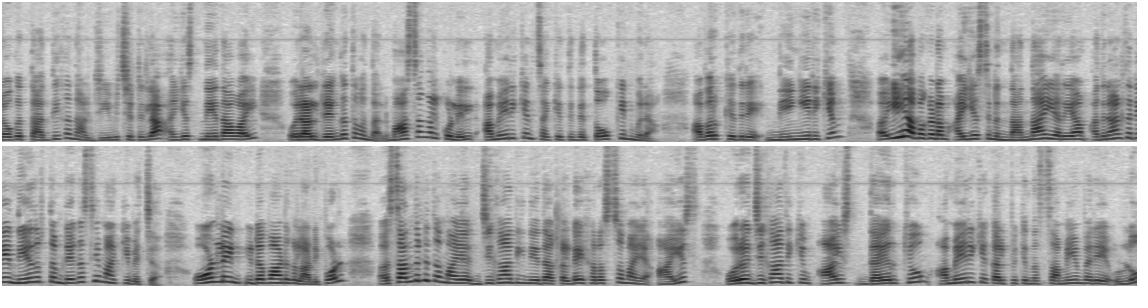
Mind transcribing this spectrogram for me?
ലോകത്ത് അധിക നാൾ ജീവിച്ചിട്ടില്ല. ഐ എസ് നേതാവായി ഒരാൾ രംഗത്ത് വന്നാൽ മാസങ്ങൾക്കുള്ളിൽ അമേരിക്കൻ സഖ്യത്തിന്റെ തോക്കിൻ മുന അവർക്കെതിരെ നീങ്ങിയിരിക്കും. ഈ അപകടം ഐ എസിന് നന്നായി അറിയാം. അതിനാൽ തന്നെ നേതൃത്വം രഹസ്യമാക്കി വെച്ച് ഓൺലൈൻ ഇടപാടുകളാണിപ്പോൾ. സന്തുലിതമായ ജിഹാദി നേതാക്കളുടെ ഹ്രസ്വമായ ആയുസ് ഓരോ ജിഹാദിക്കും ആയുസ് ദൈർഘ്യവും അമേരിക്ക കൽപ്പിക്കുന്ന സമയം വരെ ഉള്ളൂ.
